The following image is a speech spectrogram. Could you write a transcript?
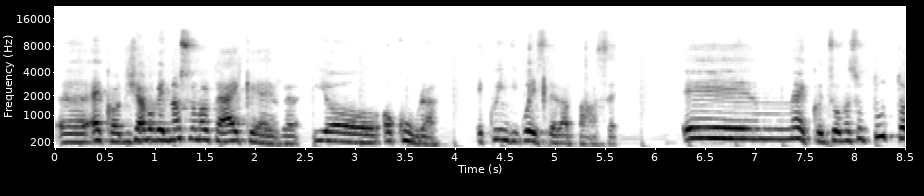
eh, ecco, diciamo che il nostro molto è care, io ho cura e quindi questa è la base. E mm, ecco, insomma, su tutto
